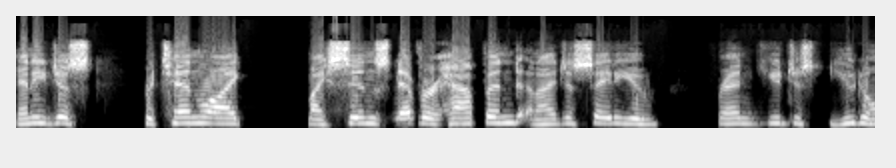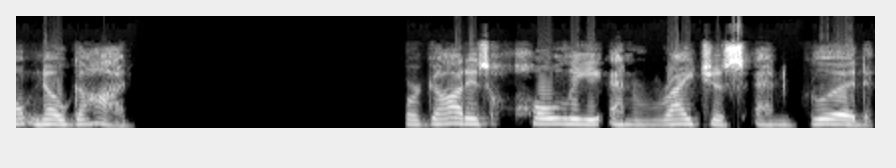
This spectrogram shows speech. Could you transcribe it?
Can he just pretend like my sins never happened? And I just say to you, friend, you just, you don't know God. For God is holy and righteous and good.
